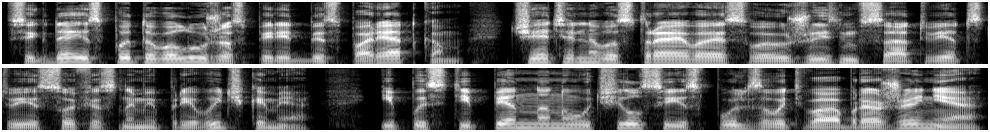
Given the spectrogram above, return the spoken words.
всегда испытывал ужас перед беспорядком, тщательно выстраивая свою жизнь в соответствии с офисными привычками и постепенно научился использовать воображение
